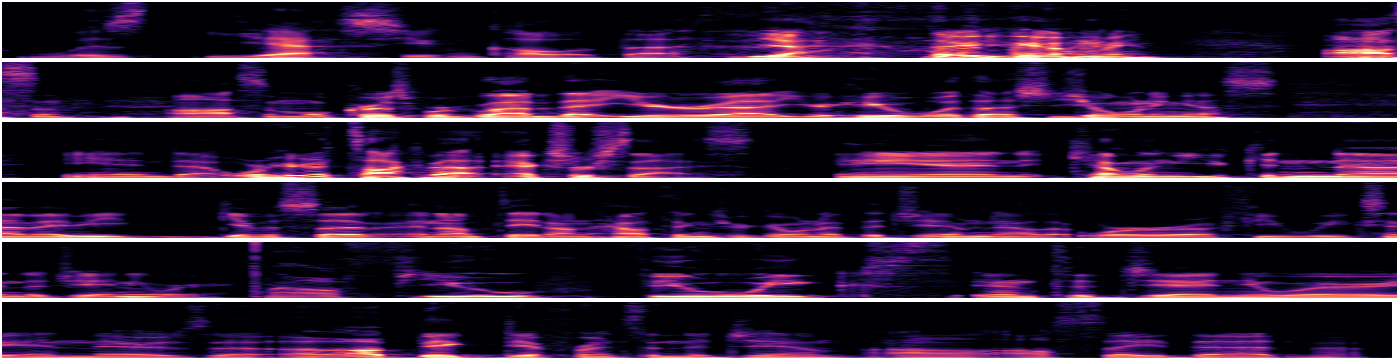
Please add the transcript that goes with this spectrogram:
Was yes, you can call it that. Yeah, there you go, man. Awesome, awesome. Well, Chris, we're glad that you're uh, you're here with us, joining us, and uh, we're here to talk about exercise. And Kellen, you can uh, maybe give us a, an update on how things are going at the gym now that we're a few weeks into January. A few few weeks into January, and there's a, a big difference in the gym. I'll, I'll say that. Uh,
